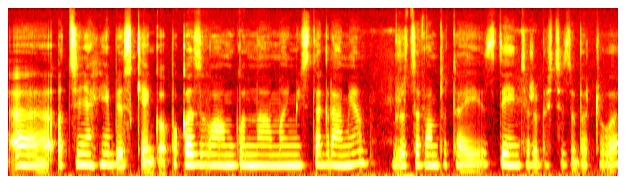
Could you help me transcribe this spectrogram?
e, odcieniach niebieskiego. Pokazywałam go na moim Instagramie. Wrzucę Wam tutaj zdjęcie, żebyście zobaczyły,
